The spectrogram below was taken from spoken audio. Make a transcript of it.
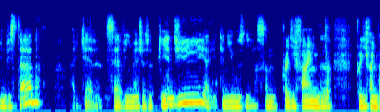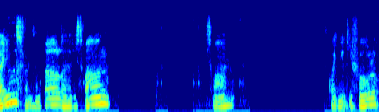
in this tab. I can save the image as a PNG. I can use some predefined uh, predefined values, for example, uh, this one, this one, quite beautiful.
